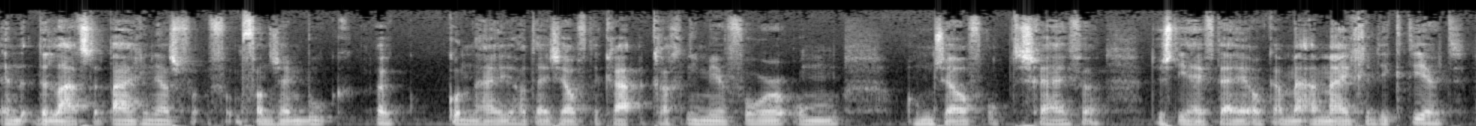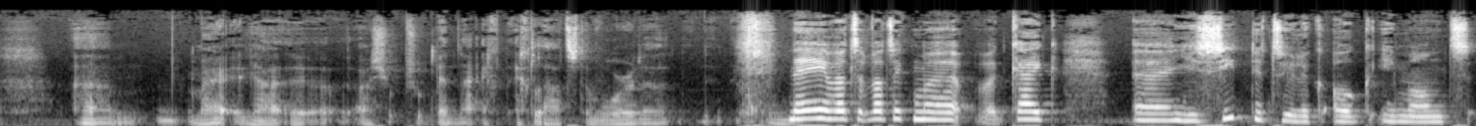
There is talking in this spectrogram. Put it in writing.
en de, de, laatste pagina's van, van zijn boek... kon hij, had hij zelf de kracht niet meer voor om, om zelf op te schrijven. Dus die heeft hij ook aan aan mij gedicteerd. Um, maar ja, als je op zoek bent naar echt, echt laatste woorden. Nee, wat, wat ik me. Kijk, uh, je ziet natuurlijk ook iemand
